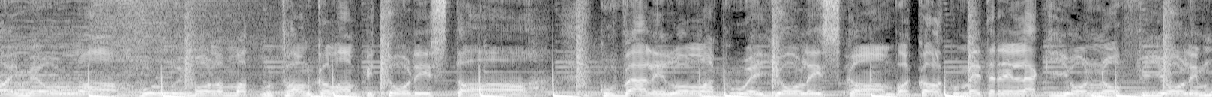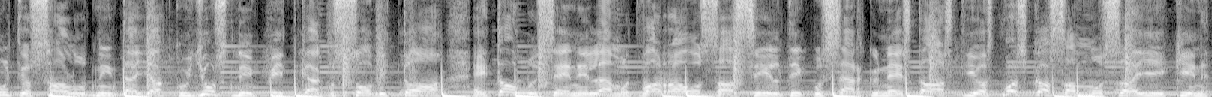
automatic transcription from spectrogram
Kai me ollaan hullui molemmat, mut hankalampi todistaa Kun välillä ollaan ku ei oliskaan. Vaikka alkumetreilläkin on no fioli Mut jos haluut niin tää jatkuu just niin pitkään kun sovitaan. Ei taulu seinillä mut vara osaa silti Kun särkyneistä astioista vois kasa mosaiikin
